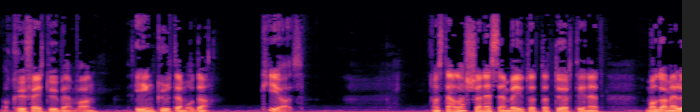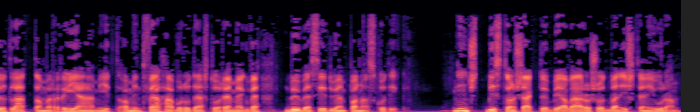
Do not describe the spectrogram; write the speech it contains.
A kőfejtőben van. Én küldtem oda? Ki az? Aztán lassan eszembe jutott a történet, magam előtt láttam Riámit, amint felháborodástól remegve, bőbeszédűen panaszkodik. Nincs biztonság többé a városodban, Isteni Uram.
